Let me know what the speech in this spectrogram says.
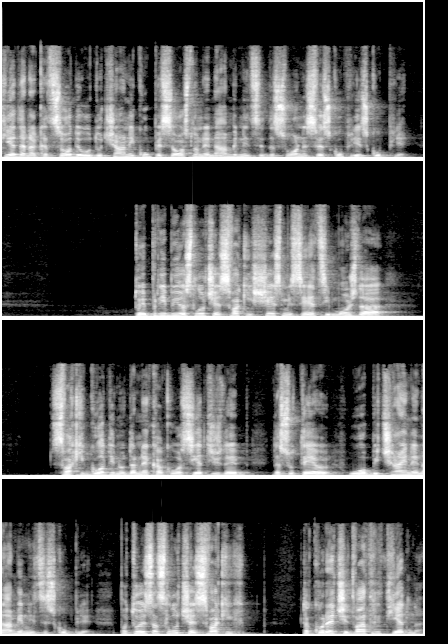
tjedana kad se ode u dućan i kupe se osnovne namirnice, da su one sve skuplje i skuplje. To je prije bio slučaj svakih šest mjeseci, možda svaki godinu da nekako osjetiš da, je, da su te uobičajene namirnice skuplje. Pa to je sad slučaj svakih, tako reći, dva, tri tjedna.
